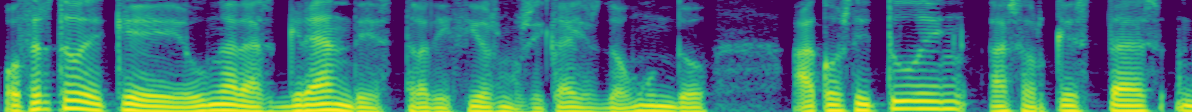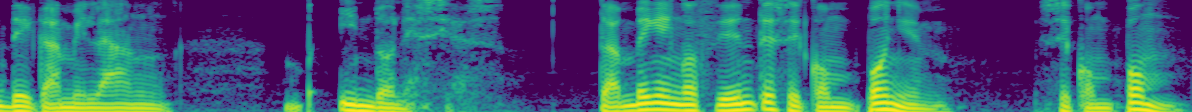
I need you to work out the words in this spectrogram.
O certo é que unha das grandes tradicións musicais do mundo a constitúen as orquestas de gamelán indonesias tamén en Occidente se compoñen, se compón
